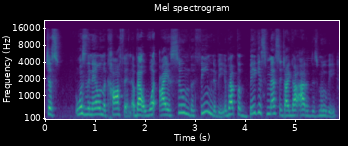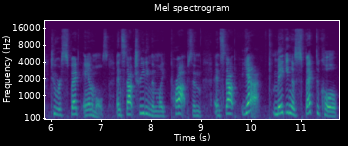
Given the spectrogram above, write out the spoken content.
just was the nail in the coffin about what I assumed the theme to be, about the biggest message I got out of this movie to respect animals and stop treating them like props and and stop yeah, making a spectacle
